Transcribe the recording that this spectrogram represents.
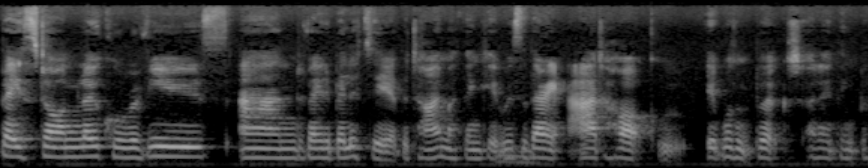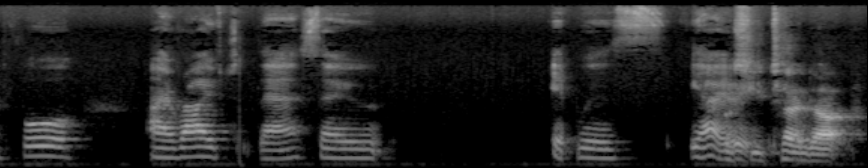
based on local reviews and availability at the time. I think it was a very ad hoc. It wasn't booked, I don't think, before I arrived there. So it was, yeah. Oh, so you turned up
